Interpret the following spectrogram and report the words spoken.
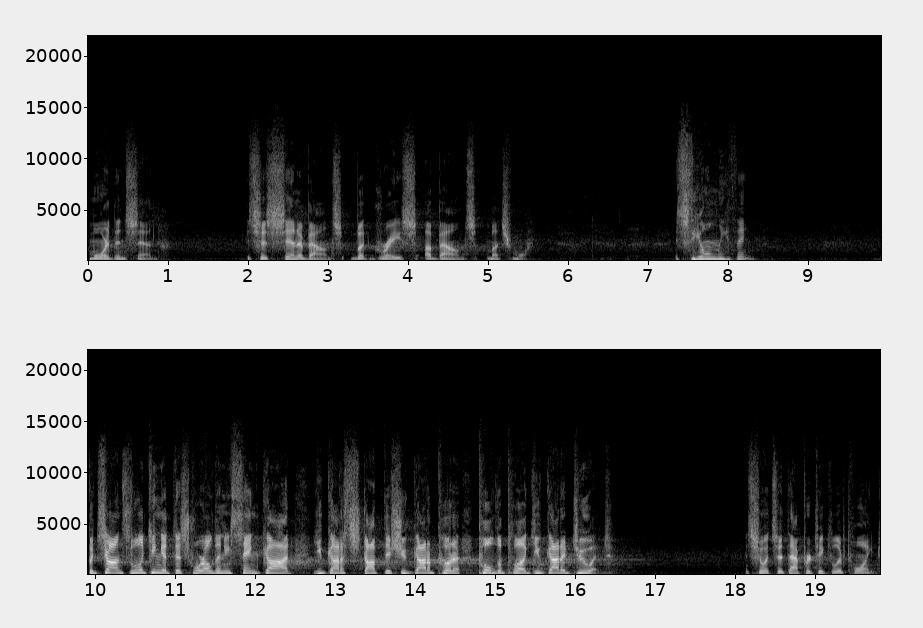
more than sin. It says sin abounds, but grace abounds much more. It's the only thing. But John's looking at this world and he's saying, God, you got to stop this. You got to put a, pull the plug. You've got to do it. And so it's at that particular point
